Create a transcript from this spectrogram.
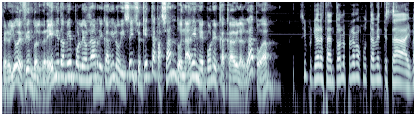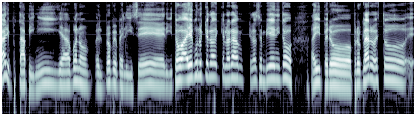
pero yo defiendo al gremio también por Leonardo y Camilo Vicencio. ¿Qué está pasando? Nadie le pone el cascabel al gato, ¿ah? Sí, porque ahora está en todos los programas, justamente está, hay varios, pues está Pinilla, bueno, el propio Pelicer y todo. Hay algunos que lo, que lo harán, que lo hacen bien y todo ahí, pero, pero claro, esto es,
